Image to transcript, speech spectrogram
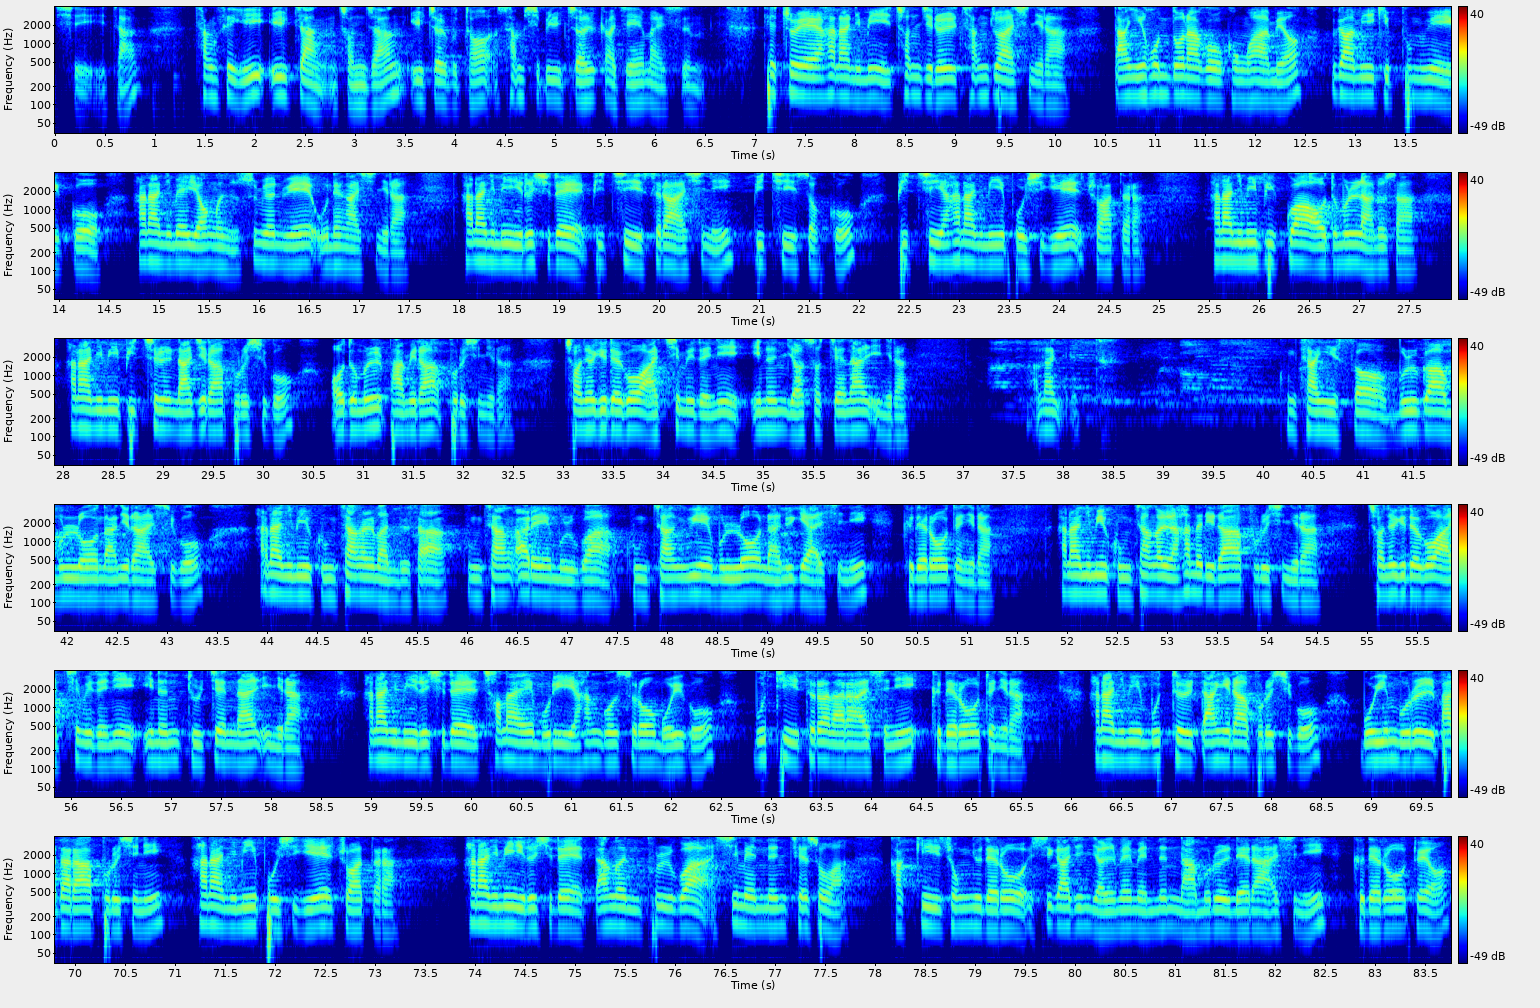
시작. 창세기 1장 전장 1절부터 31절까지의 말씀. 태초에 하나님이 천지를 창조하시니라 땅이 혼돈하고 공허하며 흑암이 깊음 위에 있고 하나님의 영은 수면 위에 운행하시니라 하나님이 이르시되 빛이 있으라 하시니 빛이 있었고 빛이 하나님이 보시기에 좋았더라 하나님이 빛과 어둠을 나누사 하나님이 빛을 낮이라 부르시고 어둠을 밤이라 부르시니라. 저녁이 되고 아침이 되니 이는 여섯째 날이니라. 하나님 궁창이 있어 물과 물로 나뉘라 하시고 하나님이 궁창을 만드사 궁창 아래의 물과 궁창 위의 물로 나뉘게 하시니 그대로 되니라. 하나님이 궁창을 하늘이라 부르시니라 저녁이 되고 아침이 되니 이는 둘째 날이니라 하나님이 이르시되 천하의 물이 한 곳으로 모이고 무티 드러나라 하시니 그대로 되니라 하나님이 묻을 땅이라 부르시고 모인 물을 바다라 부르시니 하나님이 보시기에 좋았더라. 하나님이 이르시되 땅은 풀과 씨 맺는 채소와 각기 종류대로 씨 가진 열매 맺는 나무를 내라 하시니 그대로 되어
